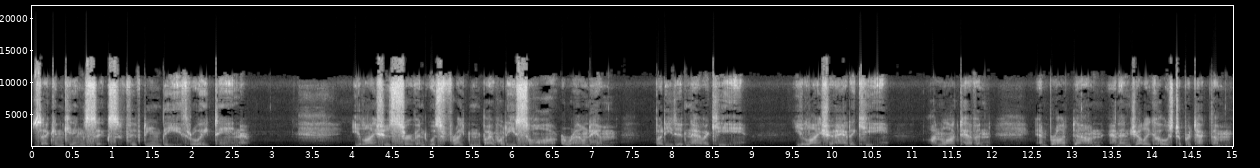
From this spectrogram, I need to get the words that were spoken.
2 Kings 6, 15b through 18. Elisha's servant was frightened by what he saw around him, but he didn't have a key. Elisha had a key, unlocked heaven, and brought down an angelic host to protect them.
